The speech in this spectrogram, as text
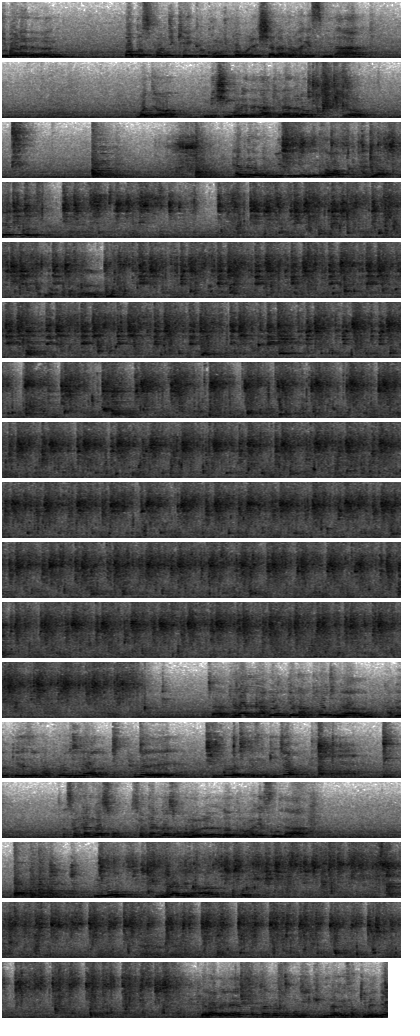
이번에는 버터 스펀지 케이크 공리법을 시연하도록 하겠습니다. 먼저 믹싱볼에다가 계란을 넣어주십시오. 핸드 거품기를 이용해서 가볍게 풀어주세요. 가볍게 자, 계란이 가볍게 다 풀어지면, 가볍게 해서 다 풀어지면 표면에 기포가 이렇게 생기죠? 자, 설탕과, 소, 설탕과 소금을 넣도록 하겠습니다. 그리고 균일하게만 섞어주십시오. 계란에 설탕과 소금이 균일하게 섞이면요.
